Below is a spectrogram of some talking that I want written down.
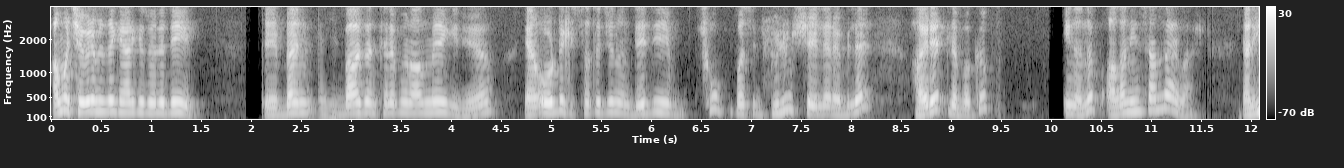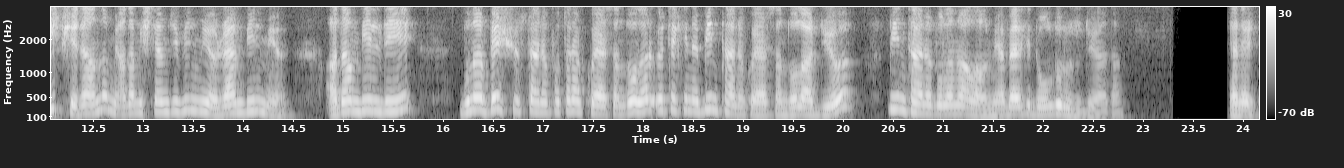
ama çevremizdeki herkes öyle değil. E, ben bazen telefon almaya gidiyor. Yani oradaki satıcının dediği çok basit gülünç şeylere bile hayretle bakıp inanıp alan insanlar var. Yani hiçbir şeyden anlamıyor. Adam işlemci bilmiyor, RAM bilmiyor. Adam bildiği buna 500 tane fotoğraf koyarsan dolar, ötekine 1000 tane koyarsan dolar diyor. 1000 tane dolanı alalım ya belki doldururuz diyor adam. Yani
